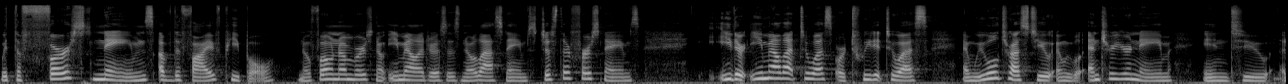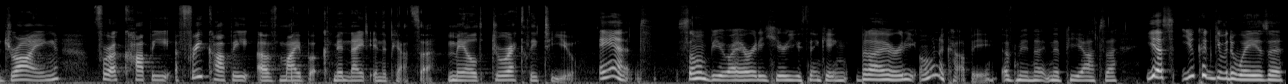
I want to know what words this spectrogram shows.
with the first names of the five people no phone numbers, no email addresses, no last names, just their first names either email that to us or tweet it to us, and we will trust you and we will enter your name into a drawing for a copy, a free copy of my book, Midnight in the Piazza, mailed directly to you. And some of you, I already hear you thinking, but I already own a copy of Midnight in the Piazza. Yes, you could give it away as a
